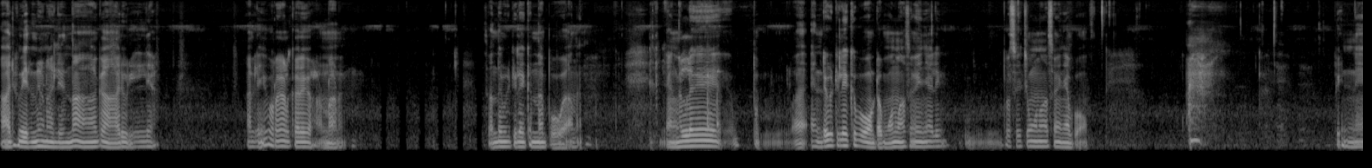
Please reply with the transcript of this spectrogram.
ആരും വരുന്നതാണല്ലേ ഇന്ന് ആകെ ആരുമില്ല. അല്ലെങ്കിൽ കുറേ ആൾക്കാരെ കാണാണ് സ്വന്തം വീട്ടിലേക്ക് എന്നാ പോവാന്ന്. ഞങ്ങൾ എന്റെ വീട്ടിലേക്ക് പോകും കേട്ടോ മൂന്ന് മാസം കഴിഞ്ഞാൽ പ്രസവിച്ച് മൂന്ന് മാസം കഴിഞ്ഞാൽ പോകും പിന്നെ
